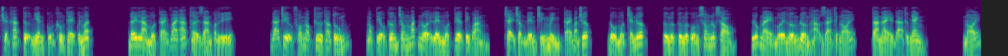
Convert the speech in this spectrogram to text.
chuyện khác tự nhiên cũng không thể quên mất. Đây là một cái vai ác thời gian quản lý. Đã chịu phó ngọc thư thao túng, ngọc tiểu cương trong mắt nổi lên một tia tinh quang, chạy chậm đến chính mình cái bàn trước, đổ một chén nước, từ ngực từ ngực uống xong lúc sau, lúc này mới hướng đường hạo giải thích nói, ta này đã thực nhanh. Nói,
